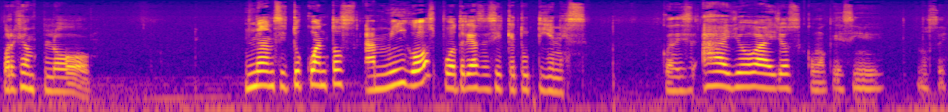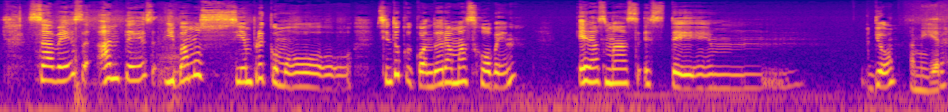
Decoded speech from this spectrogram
por ejemplo, Nancy, ¿tú cuántos amigos podrías decir que tú tienes? Cuando dices, ah, yo a ellos como que sí, no sé. ¿Sabes? Antes íbamos siempre como... Siento que cuando era más joven, eras más, este... mm, Yo, Amiguera.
